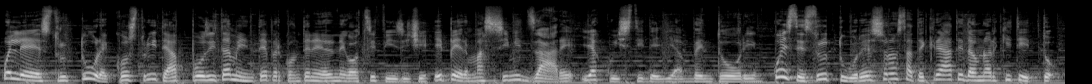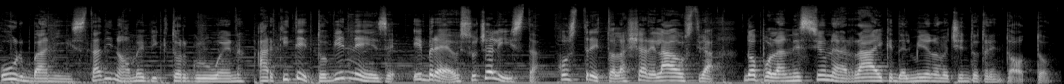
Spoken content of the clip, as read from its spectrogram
Quelle strutture costruite appositamente per contenere negozi fisici e per massimizzare gli acquisti degli avventori. Queste strutture sono state create da un architetto urbanista di nome Victor Gruen, architetto viennese, ebreo e socialista, costretto a lasciare l'Austria dopo l'annessione al Reich del 1938.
